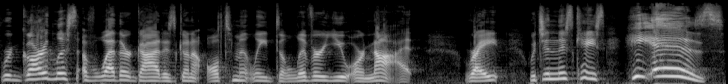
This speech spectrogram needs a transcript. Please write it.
regardless of whether God is going to ultimately deliver you or not, right? Which in this case, He is.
